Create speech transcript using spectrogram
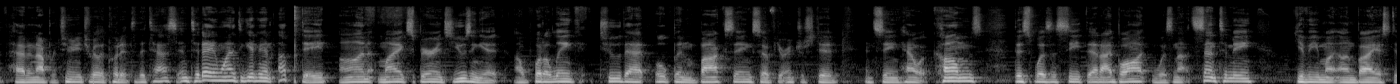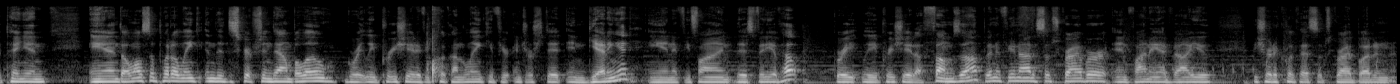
I've had an opportunity to really put it to the test, and today I wanted to give you an update on my experience using it. I'll put a link to that open boxing, so if you're interested in seeing how it comes, this was a seat that I bought, was not sent to me, give you my unbiased opinion. And I'll also put a link in the description down below. Greatly appreciate if you click on the link if you're interested in getting it. And if you find this video of help, greatly appreciate a thumbs up. And if you're not a subscriber and find I add value, be sure to click that subscribe button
